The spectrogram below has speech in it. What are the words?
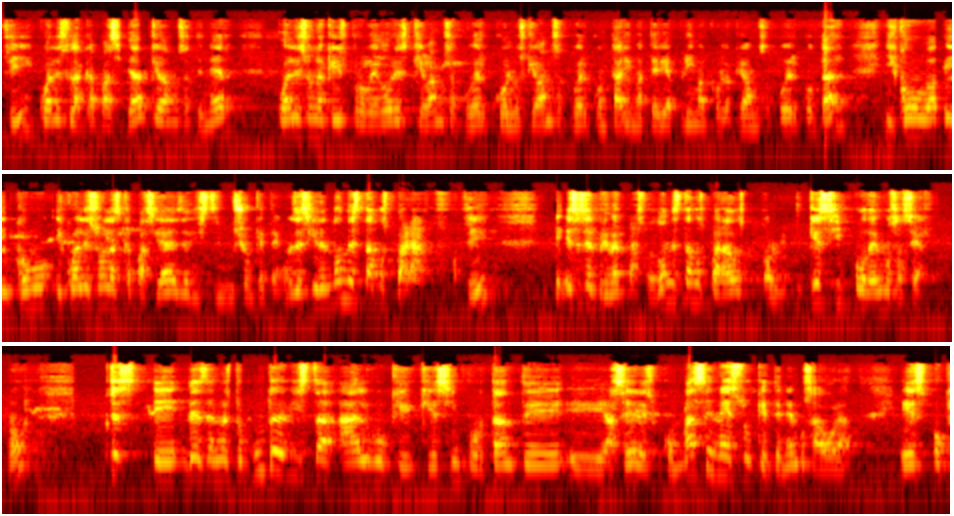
¿sí? cuál es la capacidad que vamos a tener, cuáles son aquellos proveedores que vamos a poder con los que vamos a poder contar y materia prima con la que vamos a poder contar y cómo y cómo y cuáles son las capacidades de distribución que tengo es decir en dónde estamos parados sí ese es el primer paso dónde estamos parados actualmente qué sí podemos hacer no entonces, eh, desde nuestro punto de vista, algo que, es importante eh, hacer es, con base en eso que tenemos ahora, es, ok,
